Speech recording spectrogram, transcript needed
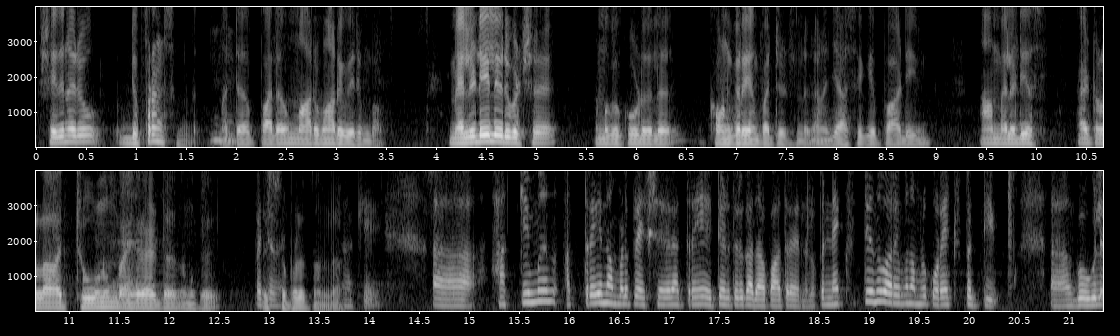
പക്ഷേ ഇതിനൊരു ഡിഫറൻസ് ഉണ്ട്. മറ്റേ പലവും മാറി മാറി വരുമ്പം. മെലഡിയിൽ ഒരുപക്ഷെ നമുക്ക് കൂടുതൽ കോൺകർ ചെയ്യാൻ പറ്റിയിട്ടുണ്ട്. കാരണം ജാസിക്ക് പാടിയും ആ മെലഡിയസ് ആയിട്ടുള്ള ആ ട്യൂണും ഭയങ്കരമായിട്ട് നമുക്ക് ഇഷ്ടപ്പെടുത്തുന്നുണ്ട് ഓക്കെ ഹക്കിം അത്രയും നമ്മൾ പ്രേക്ഷകർ അത്രയും ഏറ്റെടുത്തൊരു കഥാപാത്രമായിരുന്നല്ലോ. അപ്പം നെക്സ്റ്റ് എന്ന് പറയുമ്പോൾ നമ്മൾ കുറേ എക്സ്പെക്ട് ചെയ്യും. ഗൂഗിൾ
